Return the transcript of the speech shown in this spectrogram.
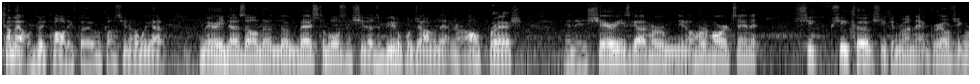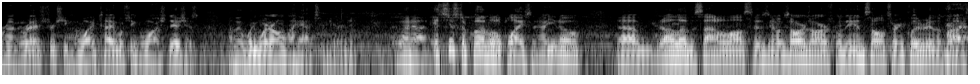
come out with good quality food because you know we got Mary does all the, the vegetables and she does a beautiful job of that, and they're all fresh. And then Sherry's got her you know her heart's in it. She she cooks. She can run that grill. She can run the register. She can wait tables. She can wash dishes. I mean, we wear all the hats in here. But uh, it's just a fun little place. Now, you know, um, I love the sign on the wall that says, you know, Zarzour's with the insults are included in the price.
